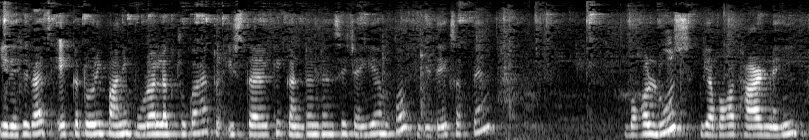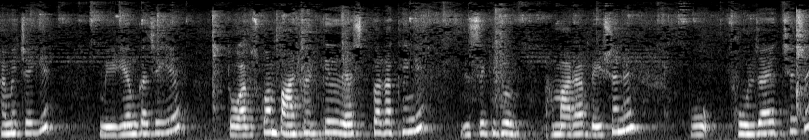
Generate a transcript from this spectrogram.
ये देखिए गाइस एक कटोरी पानी पूरा लग चुका है तो इस तरह की कंटेंटेंसी चाहिए हमको, ये देख सकते हैं। बहुत लूज या बहुत हार्ड नहीं हमें चाहिए मीडियम का चाहिए। तो अब इसको हम पाँच मिनट के रेस्ट पर रखेंगे जिससे कि जो हमारा बेसन है वो फूल जाए अच्छे से।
